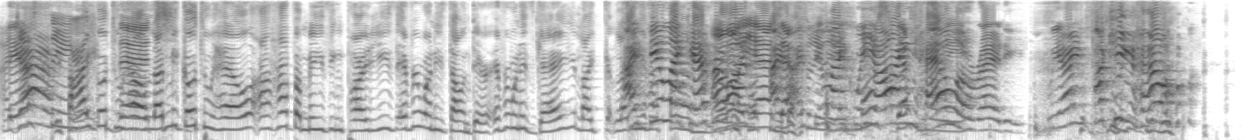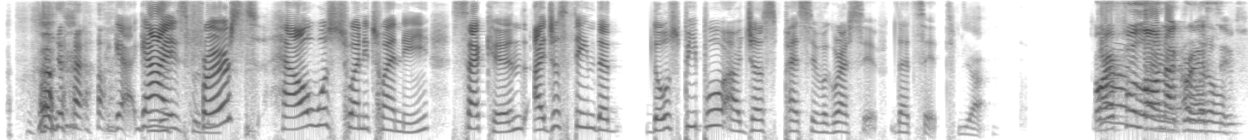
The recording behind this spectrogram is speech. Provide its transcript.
I just think If I go to hell, let me go to hell. I'll have amazing parties. Everyone is down there. Everyone is gay. Like, let me I have feel like fun. Oh, everyone. Oh, yeah, I, I definitely. feel like we Most are in hell already. We are in fucking hell. yeah. Gu- guys, Literally. first, hell was 2020. Second, I just think that those people are just passive aggressive. That's it. Yeah. or Yeah, full on yeah, a little. aggressive.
